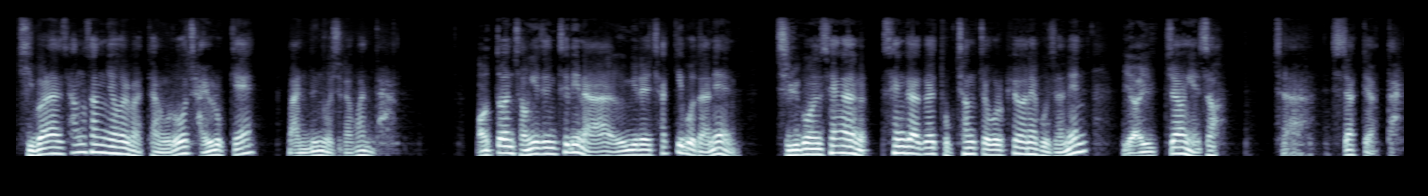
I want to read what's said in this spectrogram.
기발한 상상력을 바탕으로 자유롭게 만든 것이라고 한다. 어떤 정해진 틀이나 의미를 찾기보다는 즐거운 생각, 생각을 독창적으로 표현해 보자는 열정에서 자 시작되었다.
